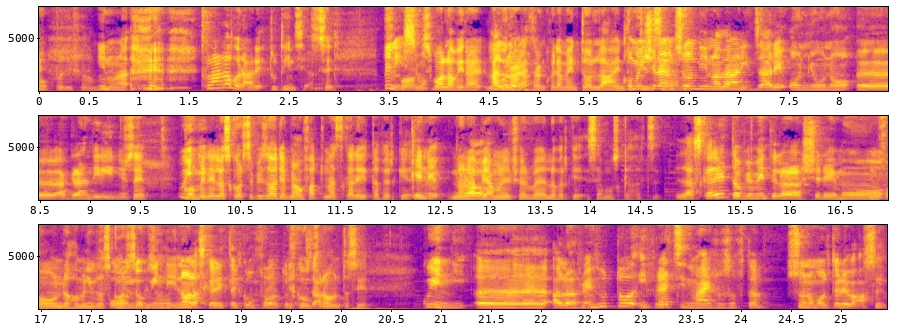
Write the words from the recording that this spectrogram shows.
In coop, diciamo. In una... lavorare tutti insieme. Sì. Benissimo. Si può, si può lavorare, lavorare Allora, tranquillamente online. Cominceremo insomma ad analizzare ognuno eh, a grandi linee. Sì. Quindi- Come nello scorso episodio abbiamo fatto una scaletta perché ne- non abbiamo nel cervello perché siamo scarsi. La scaletta ovviamente la lasceremo In fondo, come in nello fondo, scorso quindi episodio. no la scaletta, il confronto, Il scusa. confronto, sì. Quindi, eh, allora, prima di tutto i prezzi di Microsoft sono molto elevati. sì.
